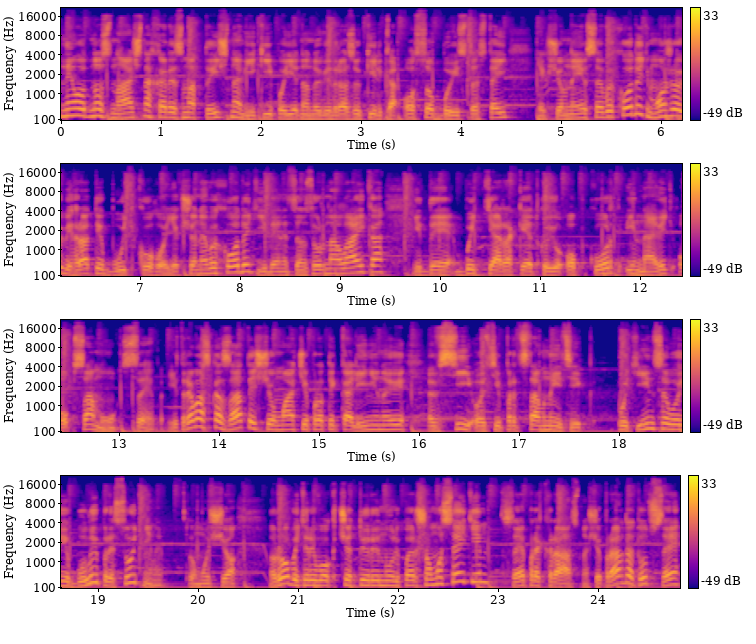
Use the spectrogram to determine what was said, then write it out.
неоднозначна, харизматична, в якій поєднано відразу кілька особистостей. Якщо в неї все виходить, може обіграти будь-кого. Якщо не виходить, йде нецензурна лайка, іде биття ракеткою об корт і навіть об саму себе. І треба сказати, що в матчі проти Калініної всі оці представниці Путінцевої були присутніми, тому що робить ривок 4-0 в першому сеті, все прекрасно. Щоправда, тут все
